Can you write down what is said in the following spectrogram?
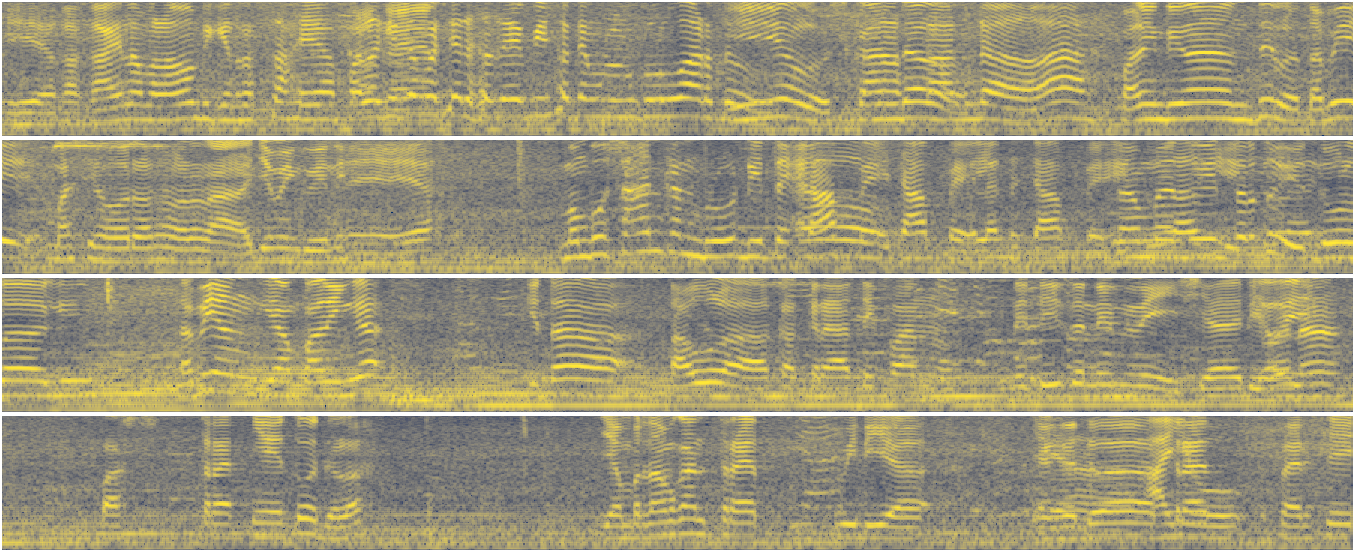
iya KKN lama-lama bikin resah ya apalagi kita KKN. masih ada satu episode yang belum keluar tuh Iya loh, Tentang skandal. skandal ah Paling dinanti loh, tapi masih horor-horor aja minggu ini. iya Membosankan bro di TL. capek capek lihatnya capek Tambah lagi, Twitter tuh itu lagi. Tapi yang yang paling enggak kita tahu lah kekreatifan netizen Indonesia di mana pas threadnya itu adalah yang pertama kan thread Widya, yang Ya, kedua Ayu. thread versi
